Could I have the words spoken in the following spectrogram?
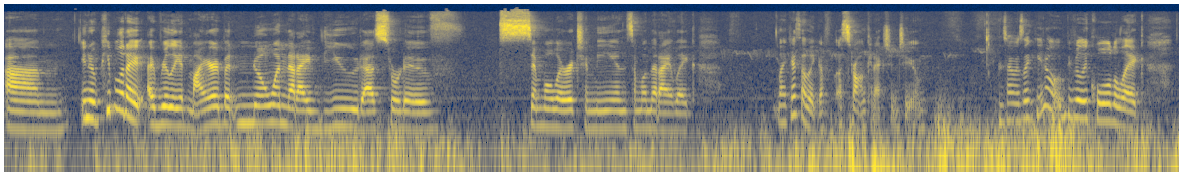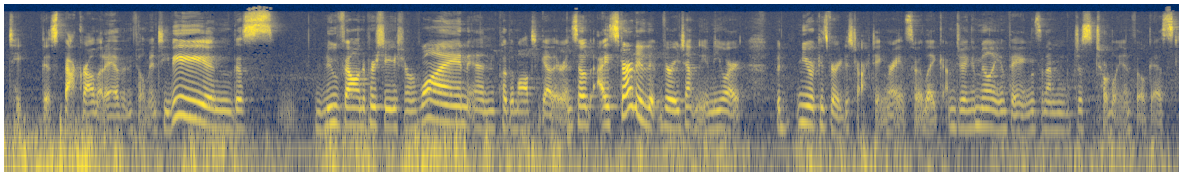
um, you know, people that I, I really admired, but no one that I viewed as sort of similar to me and someone that I like, like I said, like a, a strong connection to. And so I was like, you know, it would be really cool to like take this background that I have in film and TV and this newfound appreciation of wine and put them all together. And so I started it very gently in New York, but New York is very distracting, right? So like I'm doing a million things and I'm just totally unfocused.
